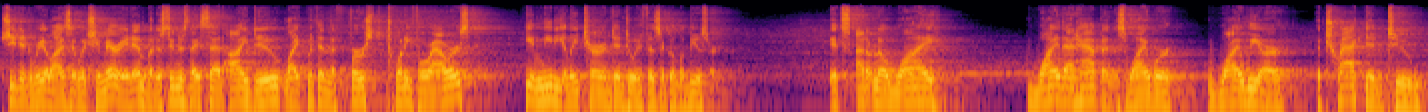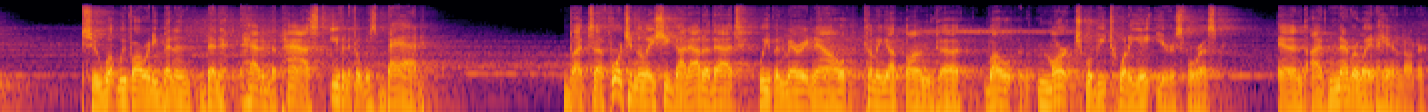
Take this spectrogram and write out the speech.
She didn't realize it when she married him, but as soon as they said, I do, like within the first 24 hours, he immediately turned into a physical abuser. It's, I don't know why, why that happens, why we're, why we are attracted to, to what we've already been, in, been had in the past, even if it was bad. But uh, fortunately, she got out of that. We've been married now coming up on, uh, well, March will be 28 years for us and I've never laid a hand on her,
